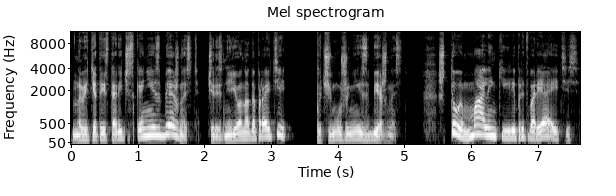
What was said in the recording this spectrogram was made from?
но ведь это историческая неизбежность. Через нее надо пройти. Почему же неизбежность? Что вы маленькие или притворяетесь?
